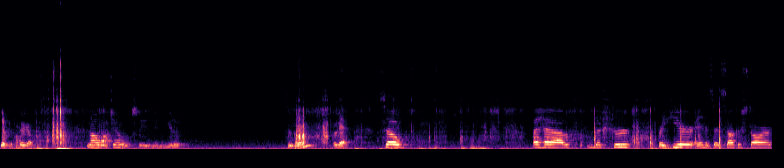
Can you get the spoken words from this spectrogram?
There we go. Now watch out so you didn't get it. Zoom in. Okay, so I have the shirt right here, and it says Soccer Star,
